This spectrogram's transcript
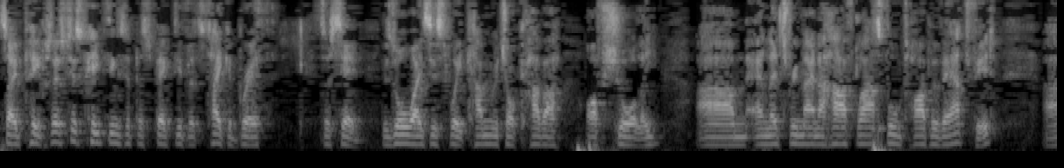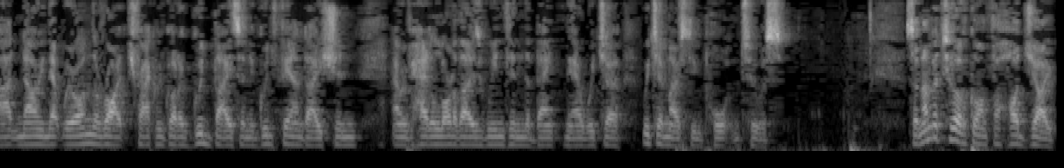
So, peeps, let's just keep things in perspective. Let's take a breath. As I said, there's always this week coming, which I'll cover off shortly. Um, and let's remain a half glass full type of outfit. Uh, knowing that we're on the right track, we've got a good base and a good foundation, and we've had a lot of those wins in the bank now, which are which are most important to us. So number two, I've gone for Hodjo.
